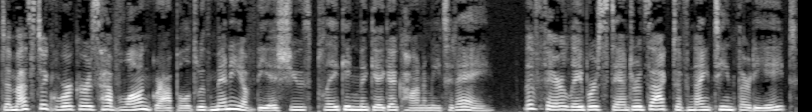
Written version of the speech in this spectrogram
Domestic workers have long grappled with many of the issues plaguing the gig economy today. The Fair Labor Standards Act of 1938,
